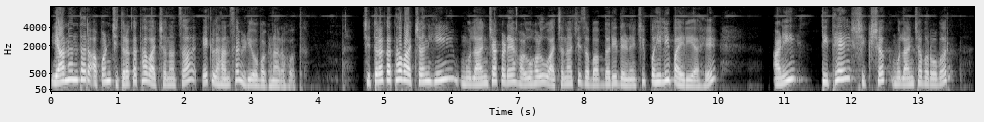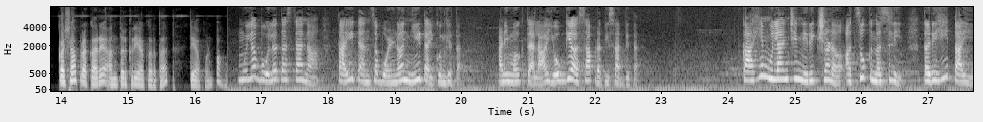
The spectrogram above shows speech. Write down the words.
यानंतर आपण चित्रकथा वाचनाचा एक लहानसा व्हिडिओ बघणार आहोत. चित्रकथा वाचन ही मुलांच्याकडे हळूहळू वाचनाची जबाबदारी देण्याची पहिली पायरी आहे आणि तिथे शिक्षक मुलांच्या बरोबर कशा प्रकारे आंतरक्रिया करतात ते आपण पाहू. मुलं बोलत असताना ताई त्यांचं बोलणं नीट ऐकून घेतात आणि मग त्याला योग्य असा प्रतिसाद देतात. काही मुलांची निरीक्षणं अचूक नसली तरीही ताई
